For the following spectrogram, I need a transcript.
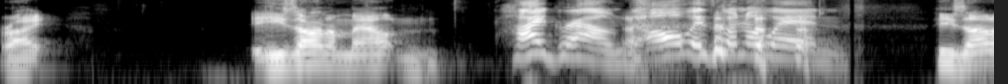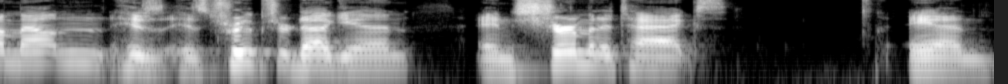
right? He's on a mountain. High ground, always going to win. He's on a mountain. His his troops are dug in, and Sherman attacks. And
